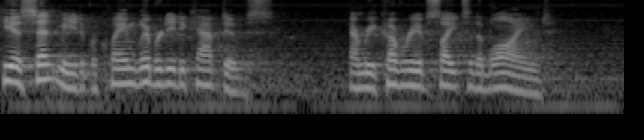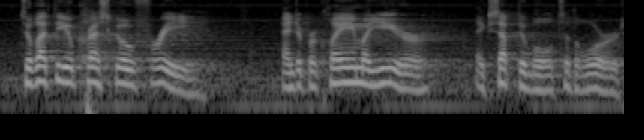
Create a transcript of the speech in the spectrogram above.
He has sent me to proclaim liberty to captives and recovery of sight to the blind, to let the oppressed go free, and to proclaim a year acceptable to the Lord.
